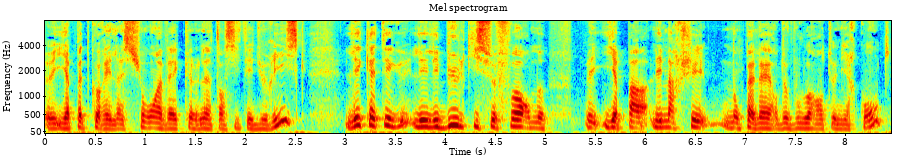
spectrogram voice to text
Euh, il n'y a pas de corrélation avec l'intensité du risque. Les, catég- les, les bulles qui se forment, mais il n'y a pas, les marchés n'ont pas l'air de vouloir en tenir compte.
